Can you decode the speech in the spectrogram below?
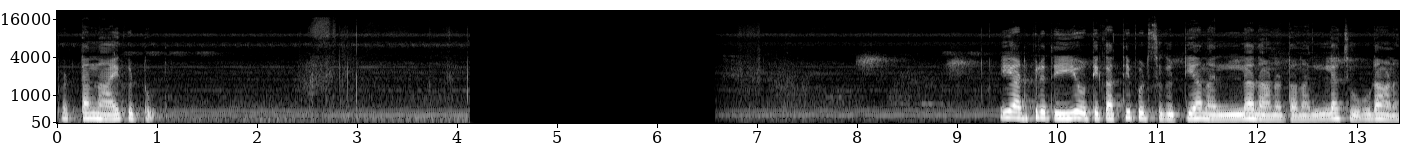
പെട്ടെന്നായി കിട്ടും. ഈ അടുപ്പിൽ തീ കൂട്ടി കത്തി പിടിച്ച് കിട്ടിയാൽ നല്ലതാണ് കേട്ടോ നല്ല ചൂടാണ്.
